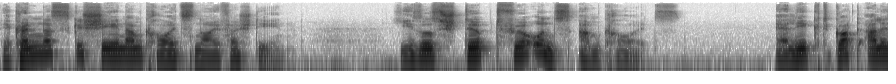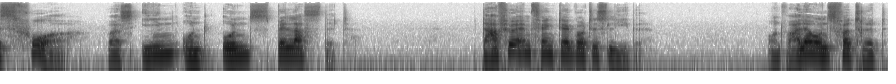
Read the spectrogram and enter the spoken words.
Wir können das Geschehen am Kreuz neu verstehen. Jesus stirbt für uns am Kreuz. Er legt Gott alles vor, was ihn und uns belastet. Dafür empfängt er Gottes Liebe. Und weil er uns vertritt,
